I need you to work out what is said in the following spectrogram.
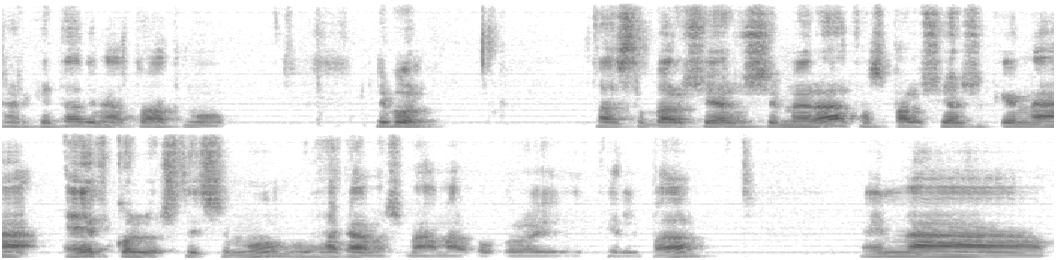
αρκετά δυνατό ατμό. Λοιπόν, θα σας το παρουσιάσω σήμερα, θα σας παρουσιάσω και ένα εύκολο στήσιμο, δεν θα κάνουμε σήμερα μάρκο πρωί κλπ. Ένα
